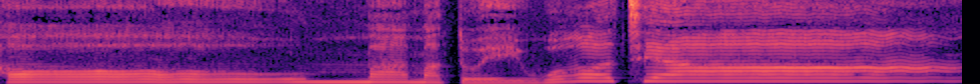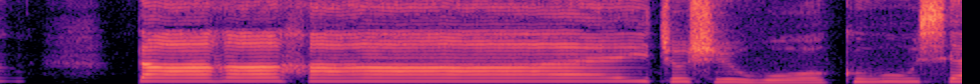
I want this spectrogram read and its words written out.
候，妈妈对我讲，大海就是我故乡。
